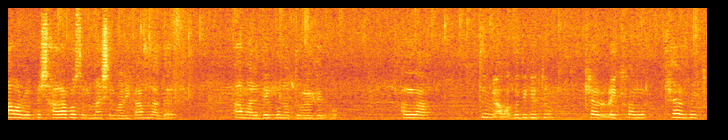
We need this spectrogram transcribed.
আমার বাপে সারা বছর মাসের বাড়ি কামলা দেয়। আমার দেখব না তোরা দেখব। আল্লাহ তুমি আমাকে দিকে একটু খেয়াল রেখো আল্লাহ খেয়াল রেখো।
